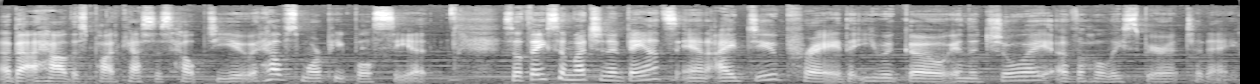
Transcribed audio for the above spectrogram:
about how this podcast has helped you. It helps more people see it. So thanks so much in advance, and I do pray that you would go in the joy of the Holy Spirit today.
